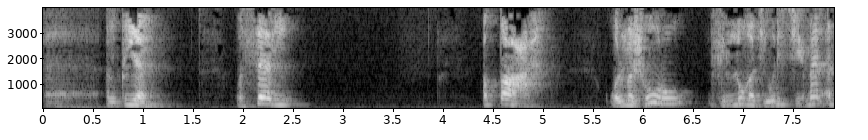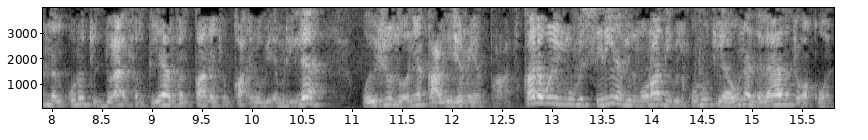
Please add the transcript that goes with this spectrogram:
آه، القيام والثاني الطاعة. والمشهور في اللغة والاستعمال أن القنوت الدعاء في القيام فالقانة القائم بأمر الله ويجوز أن يقع في جميع الطاعات. قال وللمفسرين في المراد بالقنوت هنا ثلاثة أقوال.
